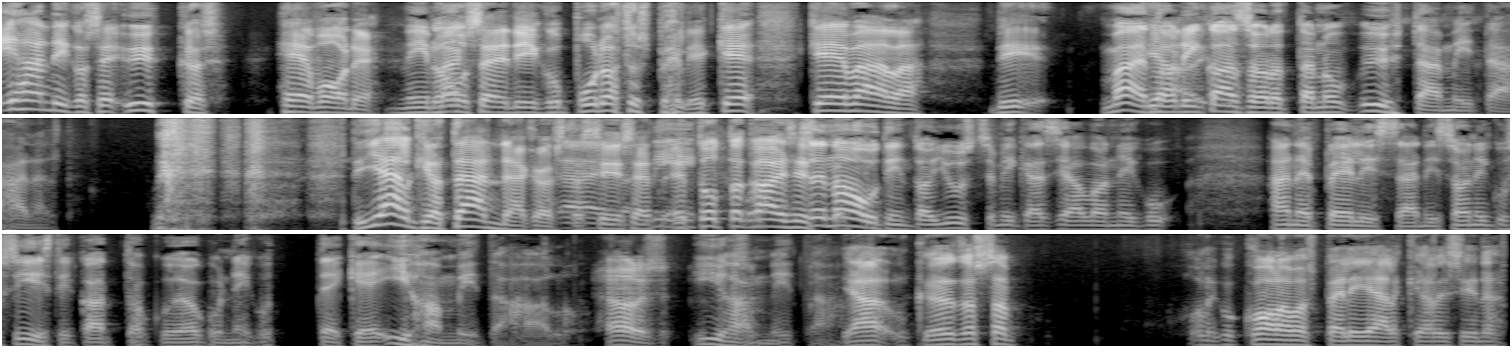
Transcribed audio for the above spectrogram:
ihan niin kuin se ykköshevonen Niin niin mä- nousee niin kuin pudotuspeli ke, keväällä, niin, Mä en Ja- Tonin kanssa odottanut yhtään mitään häneltä. niin jälki on tämän näköistä siis, että niin, et totta kai siis, Se nautinto on just se, mikä siellä on niinku hänen pelissään, niin se on niinku siisti katsoa, kun joku niinku tekee ihan mitä haluaa. Olisi, Ihan mitä. Ja kyllä tuossa, oliko kolmas pelin jälkeen, oli siinä,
